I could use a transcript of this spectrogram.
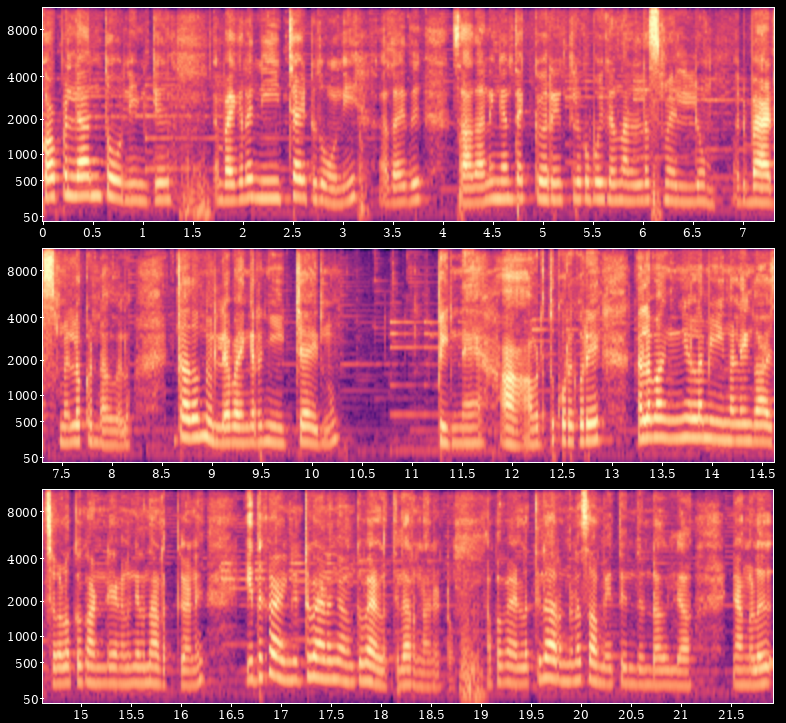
കുഴപ്പമില്ല എന്ന് തോന്നി. എനിക്ക് ഭയങ്കര നീറ്റായിട്ട് തോന്നി. അതായത് സാധാരണ ഇങ്ങനത്തെ അക്വേറിയത്തിലൊക്കെ പോയി കഴിഞ്ഞാൽ നല്ല സ്മെല്ലും ഒരു ബാഡ് സ്മെല്ലൊക്കെ ഉണ്ടാകുമല്ലോ ഇത് അതൊന്നുമില്ല ഭയങ്കര നീറ്റായിരുന്നു പിന്നെ ആ അവിടുത്തെ കുറേ കുറേ നല്ല ഭംഗിയുള്ള മീനുകളെയും കാഴ്ചകളൊക്കെ കണ്ട് ഞങ്ങളിങ്ങനെ നടക്കുകയാണ് ഇത് കഴിഞ്ഞിട്ട് വേണം ഞങ്ങൾക്ക് വെള്ളത്തിൽ ഇറങ്ങാൻ കേട്ടോ. അപ്പോൾ വെള്ളത്തിൽ ഇറങ്ങുന്ന സമയത്ത് എന്തുണ്ടാവില്ല? ഞങ്ങൾ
